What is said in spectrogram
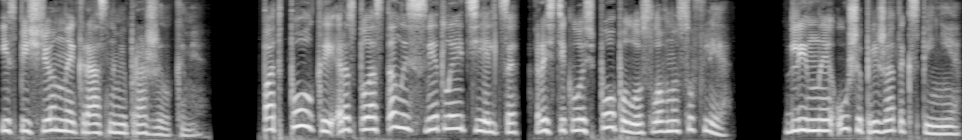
испещренные красными прожилками. Под полкой распласталось светлое тельце, растеклось по полу, словно суфле. Длинные уши прижаты к спине,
